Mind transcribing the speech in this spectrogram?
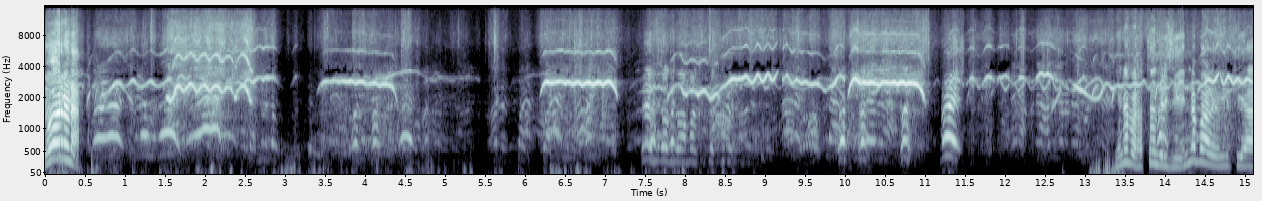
தோறடா என்னப்பா ரத்தம் வந்துருச்சு? என்னப்பா இழுத்தியா?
